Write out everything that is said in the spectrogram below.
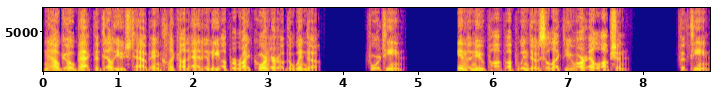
Now go back to the Deluge tab and click on Add in the upper right corner of the window. 14. In the new pop-up window select URL option. 15.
